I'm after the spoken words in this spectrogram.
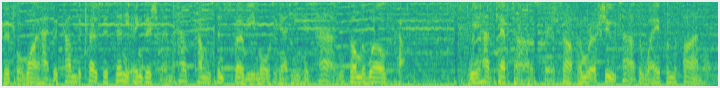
before Y had become the closest any Englishman has come since Bobby Moore to getting his hands on the World Cup. We had kept our spirits up and were a shootout away from the final.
